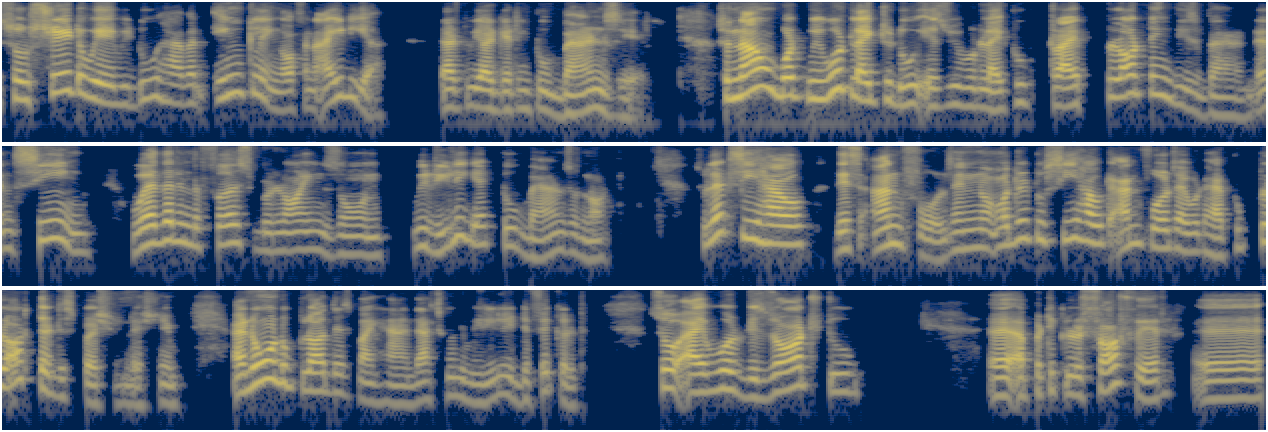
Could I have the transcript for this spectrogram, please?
so straight away we do have an inkling of an idea that we are getting two bands here. So now what we would like to do is we would like to try plotting these bands and seeing whether in the first Brillouin zone we really get two bands or not. So let's see how this unfolds. And in order to see how it unfolds, I would have to plot the dispersion relationship. I don't want to plot this by hand. That's going to be really difficult. So I would resort to uh, a particular software. Uh,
